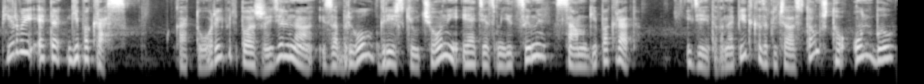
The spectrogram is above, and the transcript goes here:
Первый – это Гиппокрас, который, предположительно, изобрел греческий ученый и отец медицины сам Гиппократ. Идея этого напитка заключалась в том, что он был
